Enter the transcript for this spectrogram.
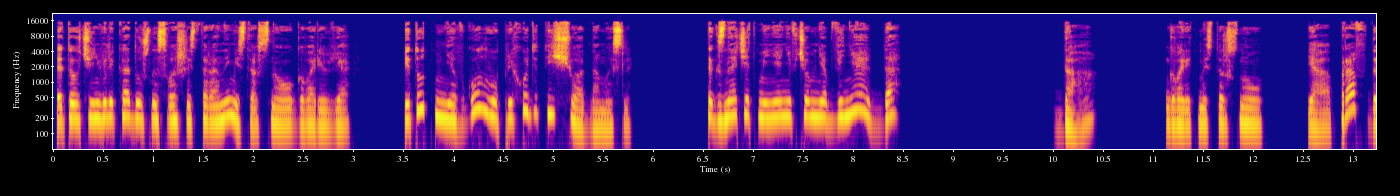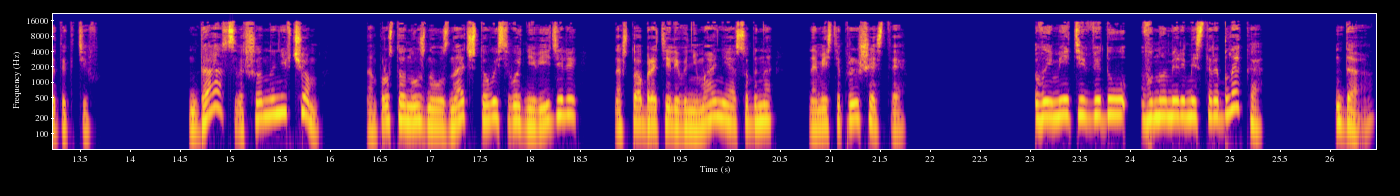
Это очень великодушно с вашей стороны, мистер Сноу, говорю я. И тут мне в голову приходит еще одна мысль. Так значит, меня ни в чем не обвиняют, да? Да, говорит мистер Сноу. Я прав, детектив? Да, совершенно ни в чем. Нам просто нужно узнать, что вы сегодня видели, на что обратили внимание, особенно на месте происшествия. Вы имеете в виду в номере мистера Блэка? Да.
